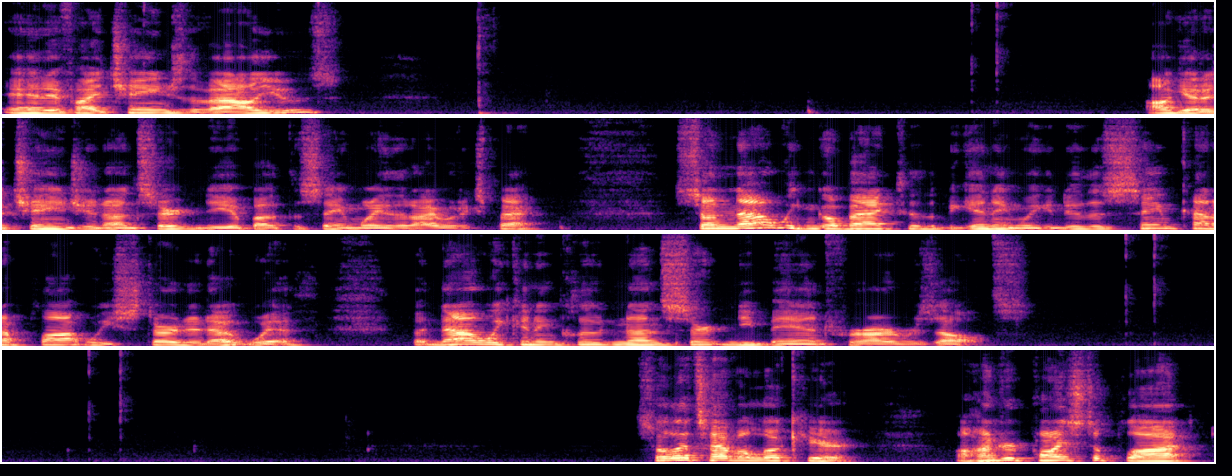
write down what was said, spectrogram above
and if I change the values, I'll get a change in uncertainty about the same way that I would expect. So now we can go back to the beginning. We can do the same kind of plot we started out with, but now we can include an uncertainty band for our results. So let's have a look here. 100 points to plot.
